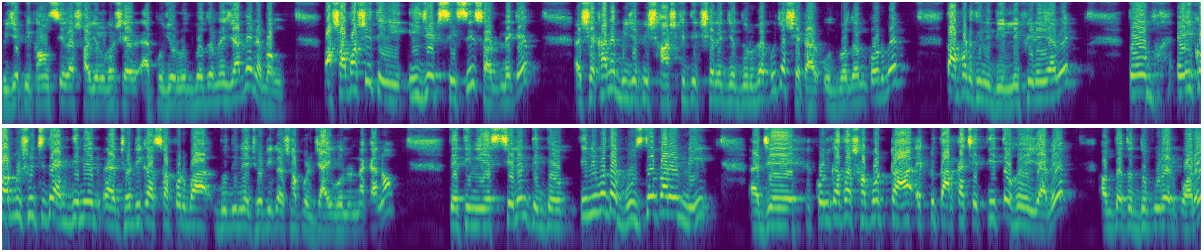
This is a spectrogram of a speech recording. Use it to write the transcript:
বিজেপি কাউন্সিলর সজল ঘোষের পুজোর উদ্বোধনে যাবেন এবং পাশাপাশি তিনি ইজেড সিসি সল্টলেকে সেখানে বিজেপি সাংস্কৃতিক সেলের যে দুর্গাপূজা, সেটার উদ্বোধন করবেন। তারপরে তিনি দিল্লি ফিরে যাবেন। তো এই কর্মসূচিতে একদিনের ঝটিকা সফর বা দুদিনের ঝটিকা সফর যাই বলুন না কেন, তে তিনি এসছিলেন, কিন্তু তিনি বোধহয় বুঝতে পারেননি যে কলকাতা সফরটা একটু তার কাছে তিত হয়ে যাবে, অন্তত দুপুরের পরে।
